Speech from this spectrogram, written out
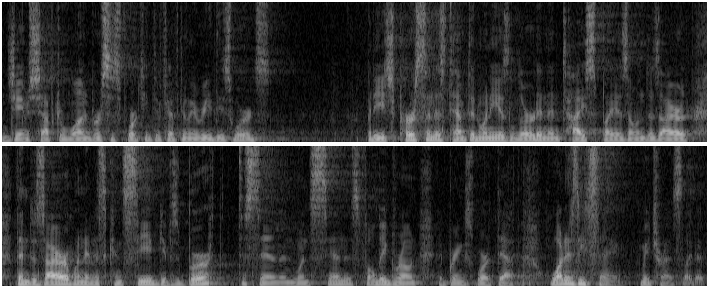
In James chapter 1, verses 14 through 15, we read these words. But each person is tempted when he is lured and enticed by his own desire. Then desire, when it is conceived, gives birth to sin. And when sin is fully grown, it brings forth death. What is he saying? Let me translate it.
